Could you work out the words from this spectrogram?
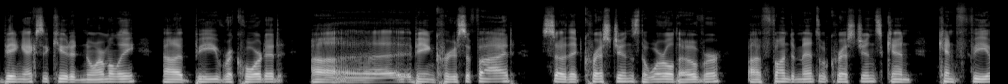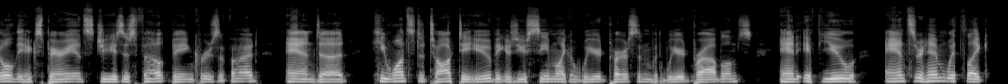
being executed normally, uh, be recorded uh, being crucified, so that Christians the world over, uh, fundamental Christians can can feel the experience Jesus felt being crucified, and uh, he wants to talk to you because you seem like a weird person with weird problems. And if you answer him with like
